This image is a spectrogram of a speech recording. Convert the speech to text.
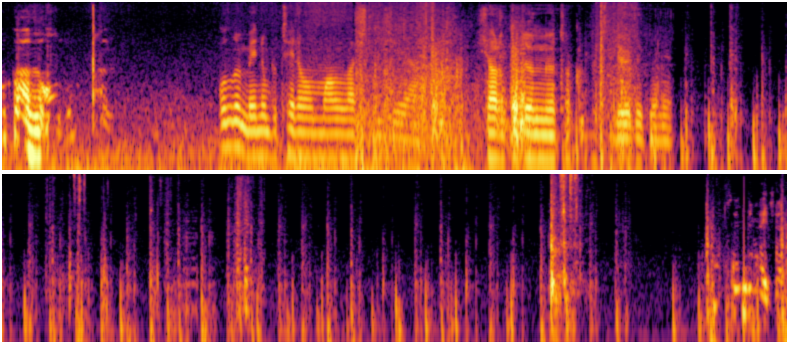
Yok abi. Oğlum beni bu telefon mallaştırıcı ya. Şarkı dönmüyor takıp gidiyordu beni. Şimdi mekan.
